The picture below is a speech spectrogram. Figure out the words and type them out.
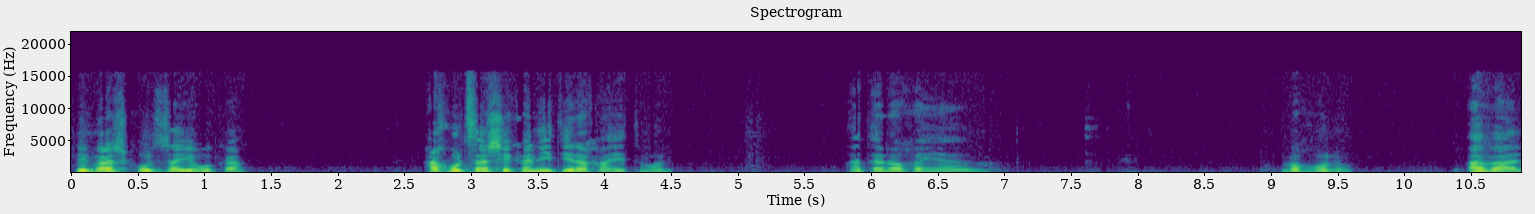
תלבש חולצה ירוקה. החולצה שקניתי לך אתמול. אתה לא חייב. וכולו. אבל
